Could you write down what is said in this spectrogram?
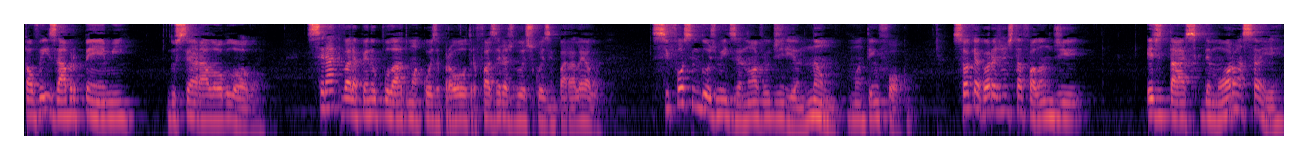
talvez abra PM do Ceará logo logo. Será que vale a pena eu pular de uma coisa para outra, fazer as duas coisas em paralelo? Se fosse em 2019, eu diria não, mantenha o foco. Só que agora a gente está falando de editais que demoram a sair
